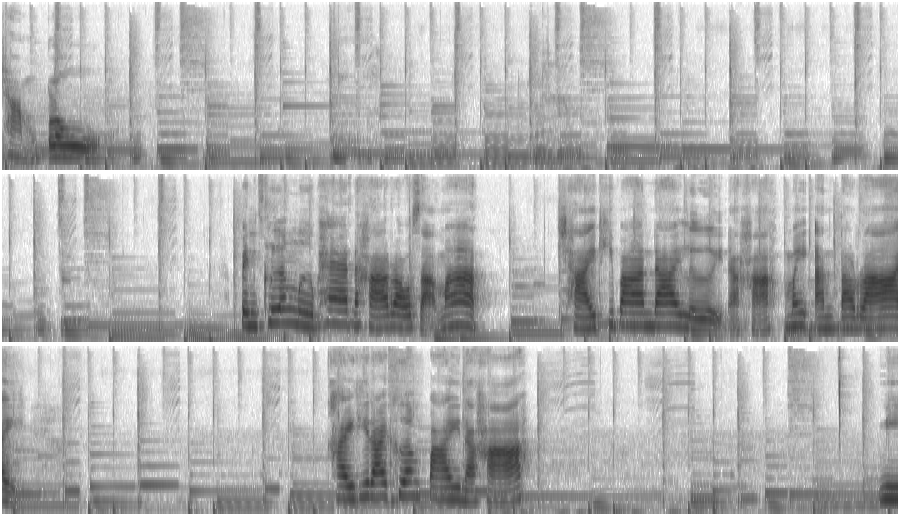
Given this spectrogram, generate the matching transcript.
ฉ่ำโกลว์นี่เป็นเครื่องมือแพทย์นะคะ เราสามารถใช้ที่บ้านได้เลยนะคะ ไม่อันตราย ใครที่ได้เครื่องไปนะคะ มี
